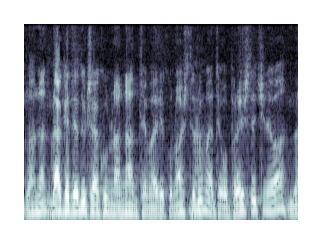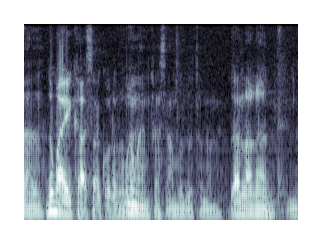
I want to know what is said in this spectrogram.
La Nant. Dacă te duci acum la Nant, te mai recunoaște da. lumea? Te oprește cineva? Da, da. Nu mai ai casă acolo? Nu, nu mai am casă, am vândut-o. Nu. Dar la Nant. Da.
